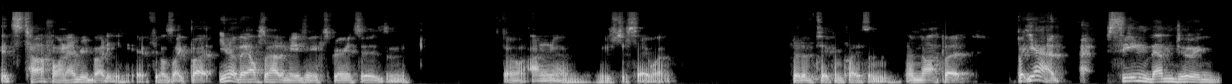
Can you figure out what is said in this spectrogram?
it's tough on everybody. It feels like, but you know they also had amazing experiences, and so I don't know who's to say what should have taken place and and not, but but yeah, seeing them doing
